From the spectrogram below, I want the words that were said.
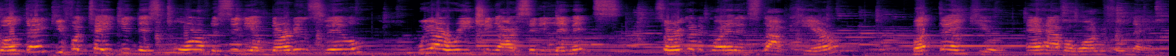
Well, thank you for taking this tour of the city of Durdensville. We are reaching our city limits, so we're going to go ahead and stop here. But thank you and have a wonderful day.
